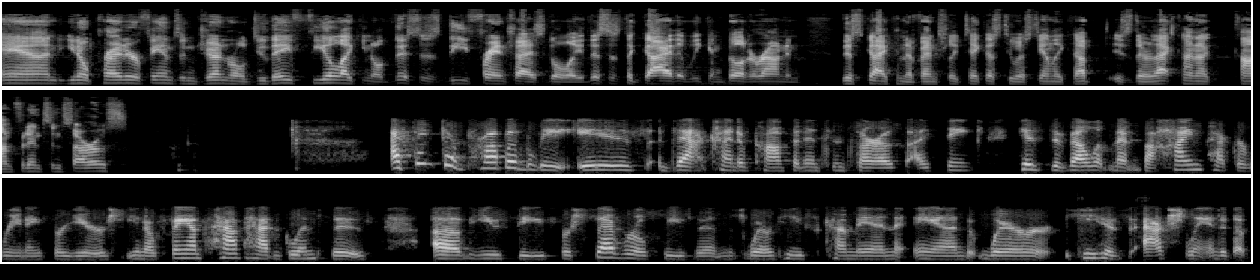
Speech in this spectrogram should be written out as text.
and, you know, Predator fans in general, do they feel like, you know, this is the franchise goalie? This is the guy that we can build around and this guy can eventually take us to a Stanley Cup? Is there that kind of confidence in Saros? I think there probably is that kind of confidence in Saros. I think his development behind Pekka for years, you know, fans have had glimpses of Juuse for several seasons where he's come in and where he has actually ended up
